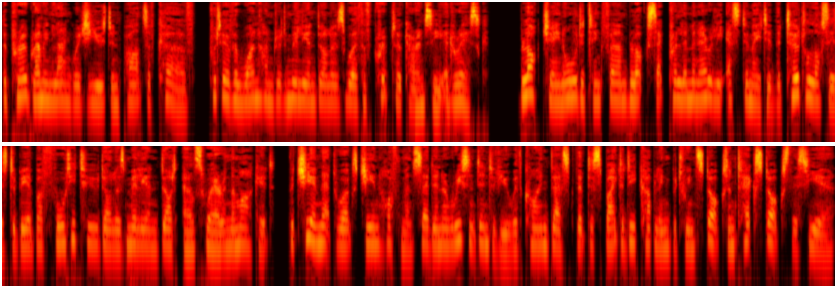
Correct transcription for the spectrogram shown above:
the programming language used in parts of Curve, put over $100 million worth of cryptocurrency at risk. Blockchain auditing firm BlockSec preliminarily estimated the total losses to be above $42 million. Elsewhere in the market, the Chia Network's Gene Hoffman said in a recent interview with Coindesk that despite a decoupling between stocks and tech stocks this year,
